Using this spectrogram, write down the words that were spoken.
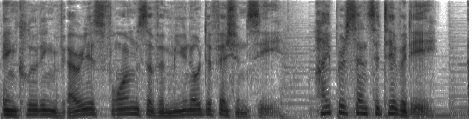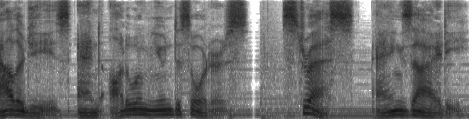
including various forms of immunodeficiency, hypersensitivity, allergies, and autoimmune disorders, stress, anxiety,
